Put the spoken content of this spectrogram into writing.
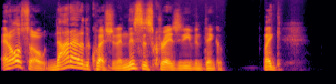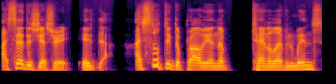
And also, not out of the question, and this is crazy to even think of. Like, I said this yesterday. It, I still think they'll probably end up 10, 11 wins,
